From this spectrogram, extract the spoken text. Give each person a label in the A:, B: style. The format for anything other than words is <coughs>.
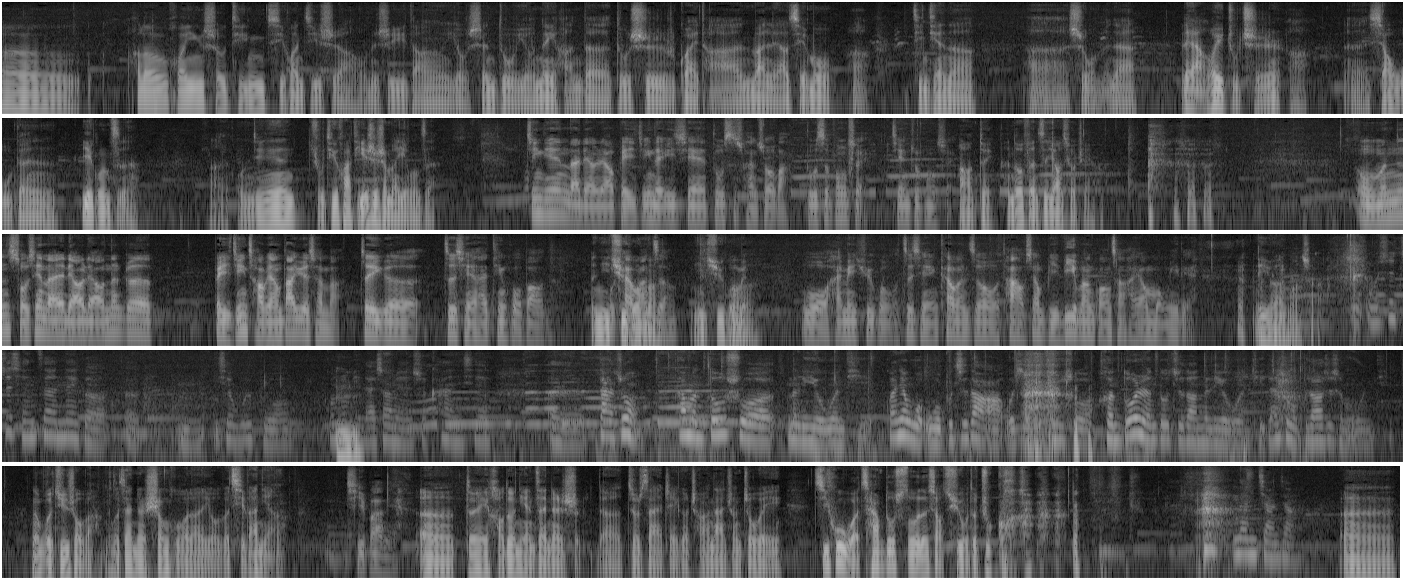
A: 呃，Hello，欢迎收听奇幻集市啊！我们是一档有深度、有内涵的都市怪谈漫聊节目啊。今天呢，呃，是我们的两位主持啊，呃，小五跟叶公子啊。我们今天主题话题是什么？叶公子？
B: 今天来聊聊北京的一些都市传说吧，都市风水、建筑风水。
A: 哦，对，很多粉丝要求这样
B: 的。<laughs> 我们首先来聊聊那个北京朝阳大悦城吧，这个之前还挺火爆的。
A: 你去过吗？你去过吗？
B: 我还没去过。我之前看完之后，它好像比荔湾广场还要猛一点。<laughs>
A: 荔湾广场。
C: 我 <laughs> 我是之前在那个呃嗯一些微博公众平台上面是看一些呃大众，他们都说那里有问题。关键我我不知道啊，我只是听说，很多人都知道那里有问题，但是我不知道是什么问题。
A: 那我举手吧，我在那儿生活了有个七八年了，
B: 七八年，
A: 呃，对，好多年在那是，呃，就在这个朝阳大城周围，几乎我差不多所有的小区我都住过。<laughs>
C: 那你讲讲？
A: 呃，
